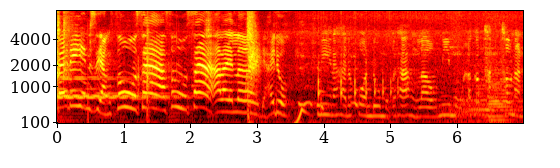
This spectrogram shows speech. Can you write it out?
ไม่ได้ยินเสียงสู้ซ่าสู้ซ่าอะไรเลย เดี๋ยวให้ดู นี่นะคะทุกคนดูหมูกระทะของเรามีหมูแล้วก็ผักเท่านั้น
